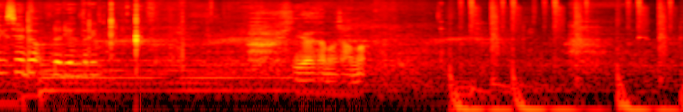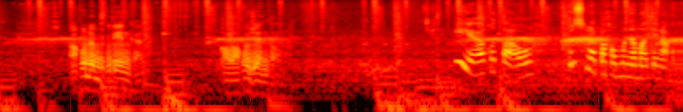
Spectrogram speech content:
Thanks ya dok, udah dianterin. Iya, sama-sama. Aku udah buktiin kan, kalau aku gentle. Iya, aku tahu. Terus kenapa kamu nyamatin aku?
